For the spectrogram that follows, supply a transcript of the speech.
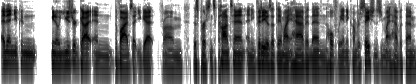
and then you can you know use your gut and the vibes that you get from this person's content any videos that they might have and then hopefully any conversations you might have with them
